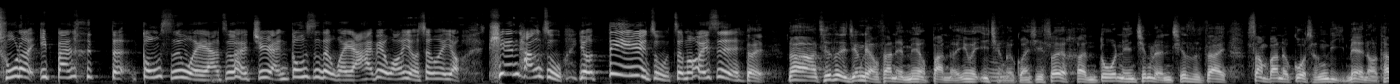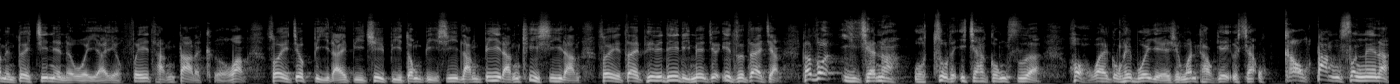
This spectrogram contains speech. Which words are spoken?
除了一般的公司尾牙之外，居然公司的尾牙还被网友称为有天堂组、有地狱组，怎么回事？对，那其实已经两三年没有办了，因为疫情的关系，所以很多年轻人其实在上班的过程里面哦，他们对今年的尾牙有非常大的渴望，所以就比来比去，比东比西，狼逼狼替西狼，所以在 PPT 里面就一直在讲，他说以前呢、啊，我做了一家公司啊，嚯、我还讲迄买嘢的时候，阮头家有啥有高档生的啦，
